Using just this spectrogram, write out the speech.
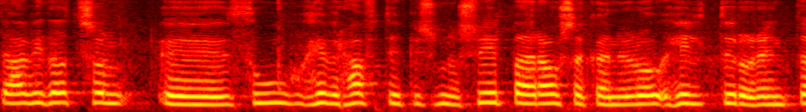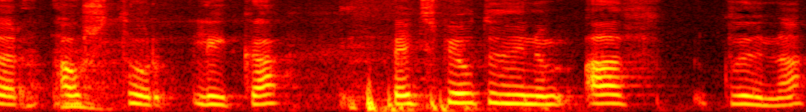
Davíð Oddsson, uh, þú hefur haft uppi svona svipaðar ásakanir og Hildur og reyndar Ástór líka, beint spjótuðinum að Guðna.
